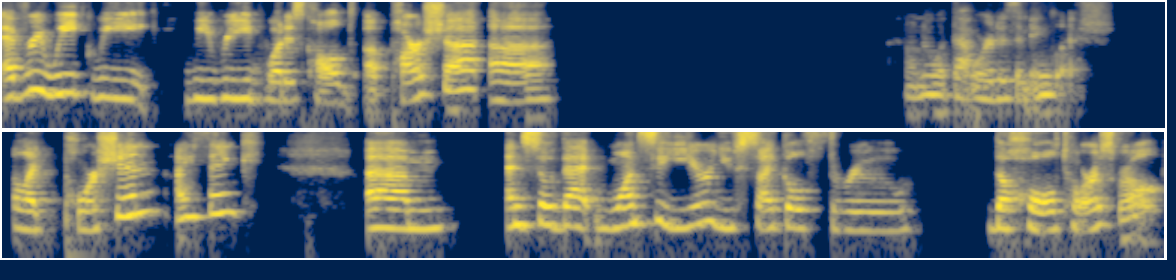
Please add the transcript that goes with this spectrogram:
Every week we we read what is called a parsha. Uh, I don't know what that word is in English. A, like portion, I think. Um, and so that once a year you cycle through the whole Torah scroll.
